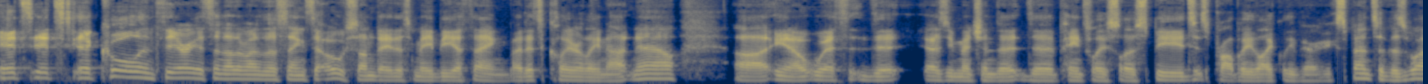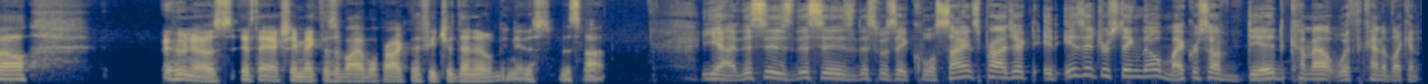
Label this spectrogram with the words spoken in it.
it's it's uh, cool in theory. It's another one of those things that oh, someday this may be a thing, but it's clearly not now. Uh, you know, with the as you mentioned, the the painfully slow speeds, it's probably likely very expensive as well. Who knows if they actually make this a viable product in the future? Then it'll be news. It's not. Yeah, this is this is this was a cool science project. It is interesting though. Microsoft did come out with kind of like an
